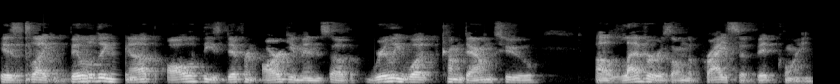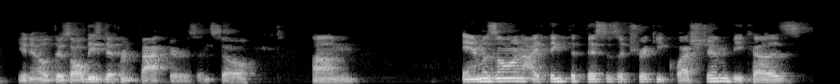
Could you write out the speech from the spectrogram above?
is like building up all of these different arguments of really what come down to uh, levers on the price of Bitcoin. You know, there's all these different factors. And so, um, Amazon, I think that this is a tricky question because,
